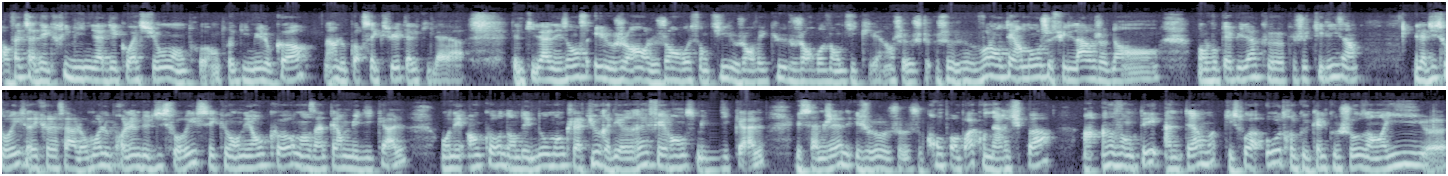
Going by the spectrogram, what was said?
en fait, ça décrit l'inadéquation entre entre guillemets le corps, hein, le corps sexué tel qu'il a tel qu'il a naissance et le genre, le genre ressenti, le genre vécu, le genre revendiqué. Hein volontairement, je suis large dans, dans le vocabulaire que, que j'utilise. Hein. Et la dysphorie, ça décrit ça. Alors moi, le problème de dysphorie, c'est qu'on est encore dans un terme médical, on est encore dans des nomenclatures et des références médicales, et ça me gêne, et je ne comprends pas qu'on n'arrive pas à inventer un terme qui soit autre que quelque chose en i, euh,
